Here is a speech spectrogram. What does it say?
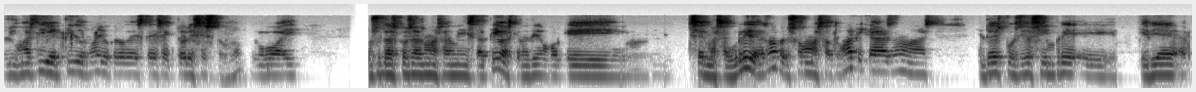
lo más divertido, ¿no? Yo creo que de este sector es esto, ¿no? Luego hay pues, otras cosas más administrativas que no tienen por qué ser más aburridas, ¿no? Pero son más automáticas, ¿no? Más... Entonces, pues yo siempre quería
